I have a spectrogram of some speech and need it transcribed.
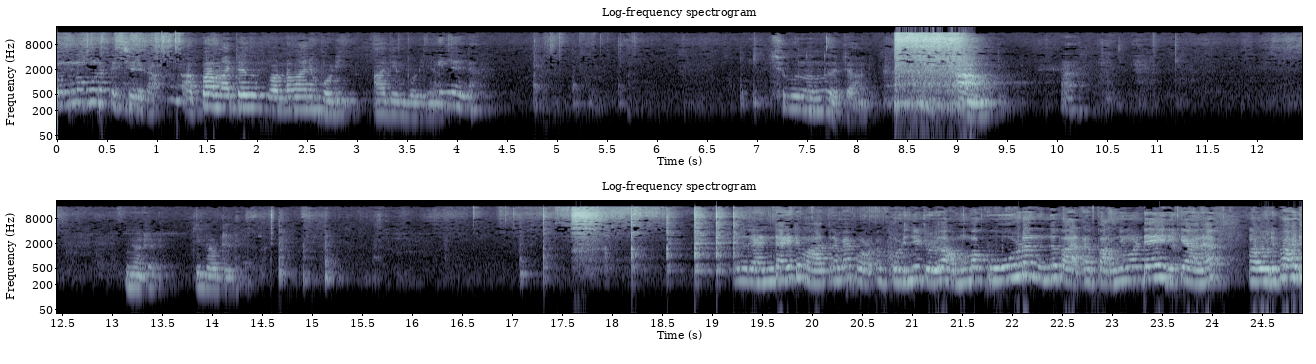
ഒന്നും കൂടെ തിരിച്ചെടുക്കാം അപ്പൊ മറ്റേത് കൊണ്ടമാനം പൊടി. ആദ്യം പൊടി ഇല്ല ഇല്ല. ഷൂ വെച്ചാൽ വെച്ചാ മതി ആ ഇങ്ങോട്ട് ഇതിലോട്ട് ഇത് രണ്ടായിട്ട് മാത്രമേ പൊടിഞ്ഞിട്ടുള്ളൂ. അമ്മ കൂടെ നിന്ന് പറഞ്ഞുകൊണ്ടേ ഇരിക്കാണ് ഒരുപാട്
